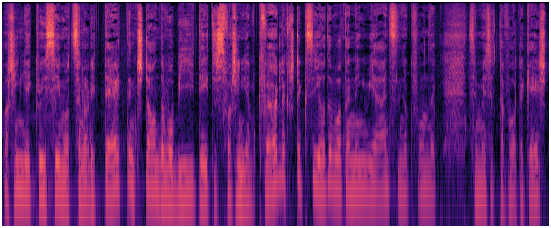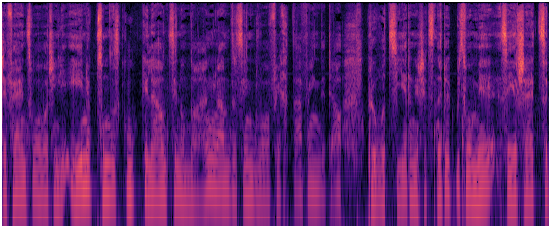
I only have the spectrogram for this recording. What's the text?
wahrscheinlich eine gewisse Emotionalität entstanden, wobei dort ist es wahrscheinlich am gefährlichsten gewesen, oder? Wo dann irgendwie Einzelne noch gefunden haben, sie müssen davor den Gästefans, die wahrscheinlich eh nicht besonders gut gelaunt sind und noch Engländer sind, die vielleicht auch finden, ja, provozieren ist jetzt nicht etwas, was wir sehr schätzen.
